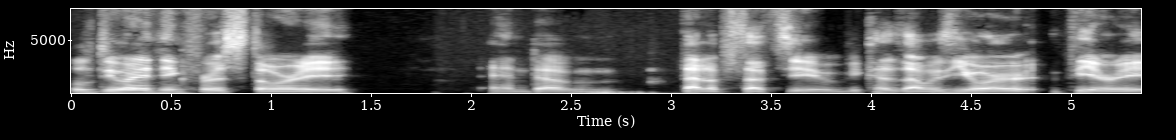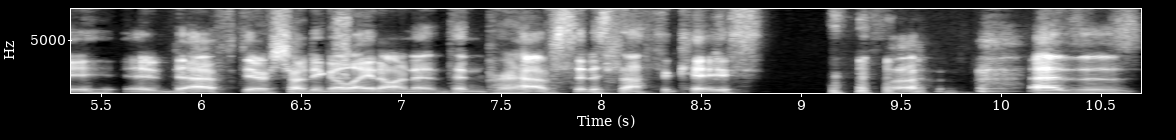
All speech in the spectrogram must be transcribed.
will do anything for a story and um that upsets you because that was your theory and if they're shining a light on it then perhaps it is not the case so, as is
